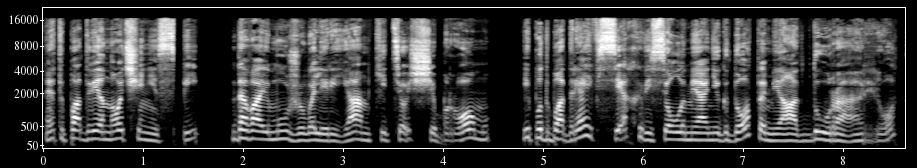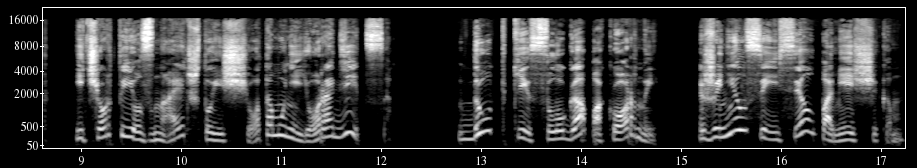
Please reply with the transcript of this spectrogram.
Это по две ночи не спи, давай мужу валерьянки, тёще брому и подбодряй всех веселыми анекдотами, а дура орёт, и черт ее знает, что еще там у нее родится. Дудки, слуга покорный, женился и сел помещиком.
